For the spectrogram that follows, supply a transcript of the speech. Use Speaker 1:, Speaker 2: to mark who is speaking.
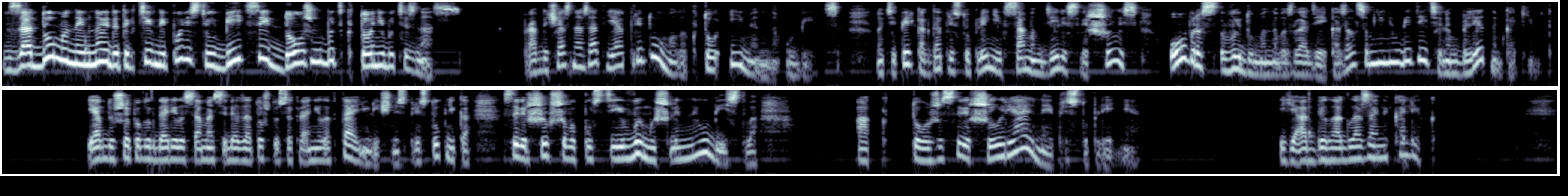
Speaker 1: В задуманной мной детективной повести убийцей должен быть кто-нибудь из нас. Правда, час назад я придумала, кто именно убийца. Но теперь, когда преступление в самом деле свершилось, образ выдуманного злодея казался мне неубедительным, бледным каким-то. Я в душе поблагодарила сама себя за то, что сохранила в тайне личность преступника, совершившего пусть и вымышленное убийство. А кто же совершил реальное преступление? Я обвела глазами коллег.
